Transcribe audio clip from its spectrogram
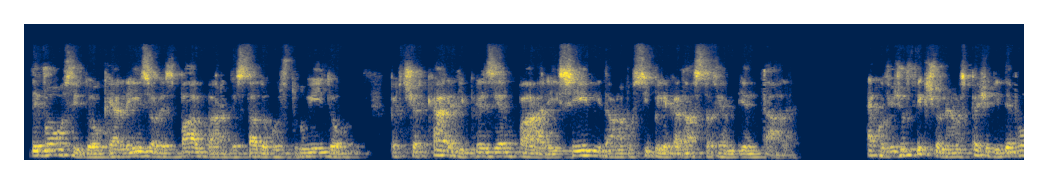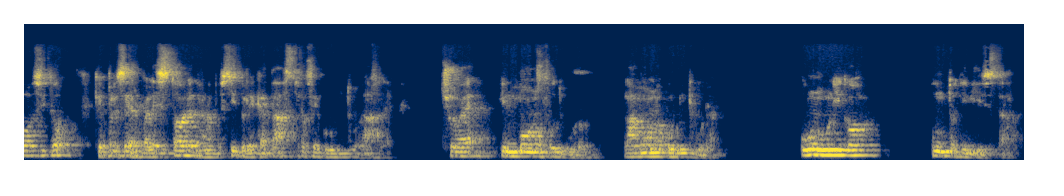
deposito che alle isole Svalbard è stato costruito per cercare di preservare i semi da una possibile catastrofe ambientale. Ecco, Future Fiction è una specie di deposito che preserva le storie da una possibile catastrofe culturale, cioè il monofuturo, la monocultura. Un unico punto di vista,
